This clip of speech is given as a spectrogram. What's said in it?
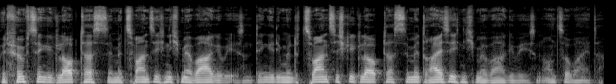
mit 15 geglaubt hast, sind mit 20 nicht mehr wahr gewesen. Dinge, die du mit 20 geglaubt hast, sind mit 30 nicht mehr wahr gewesen und so weiter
